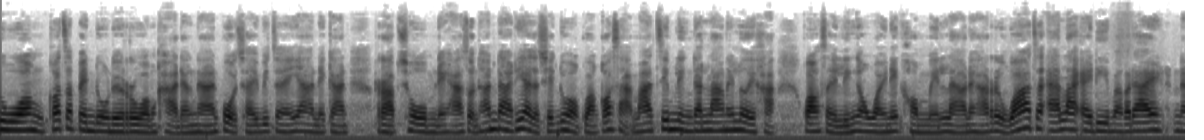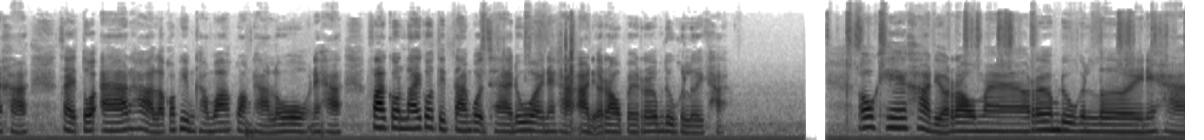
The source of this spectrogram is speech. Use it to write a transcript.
ดวงก็จะเป็นดวงโดยรวมค่ะ ดังนั้นโปรดใช้วิจารณญาณในการรับชมนะคะ ส่วนท่านใดที่อยากจะเช็คดวงกวางก็สามารถจิ้มลิงก์ด้านล่างได้เลยค่ะ กวางใส่ลิงก์เอาไว้ในคอมเมนต์แล้วนะคะ หรือว่าจะแอดไลน์ ID มาก็ได้นะคะ ใส่ตัวแอดค่ะ แล้วก็พิมพ์คำว่ากวางทาโร่นะคะ ฝากกดไลค์กดติดตามกดแชร์ด้วยนะคะอะเดี๋ยวเราไปเริ่มดูกันเลยค่ะ โอเคค่ะ เดี๋ยวเรามาเริ่มดูกันเลยนะคะ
